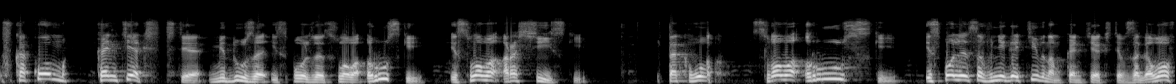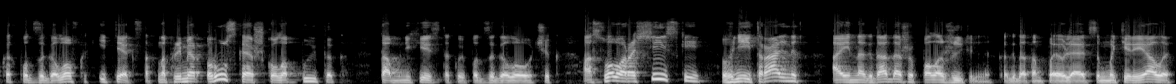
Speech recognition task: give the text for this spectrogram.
В каком контексте «Медуза» использует слово «русский» и слово «российский». Так вот, слово «русский» используется в негативном контексте, в заголовках, подзаголовках и текстах. Например, «русская школа пыток», там у них есть такой подзаголовочек, а слово «российский» в нейтральных а иногда даже положительных, когда там появляются материалы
